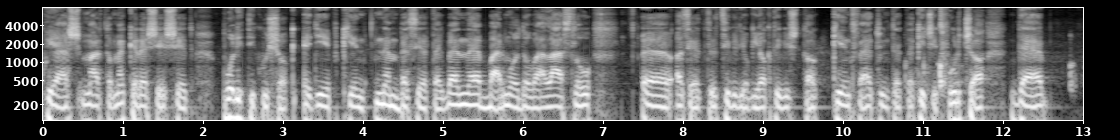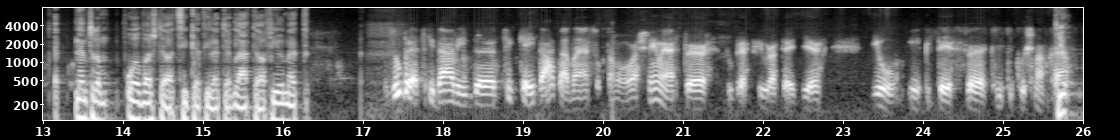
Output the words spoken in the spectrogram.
Gulyás Márta megkeresését. Politikusok egyébként nem beszéltek benne, bár Moldován László azért civil jogi aktivistaként feltüntetve kicsit furcsa, de nem tudom, olvasta a cikket, illetve látta a filmet, Zubrecki Dávid cikkeit általában el szoktam olvasni, mert Zubrecki urat egy jó építész ö, kritikusnak Jó, tartom,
